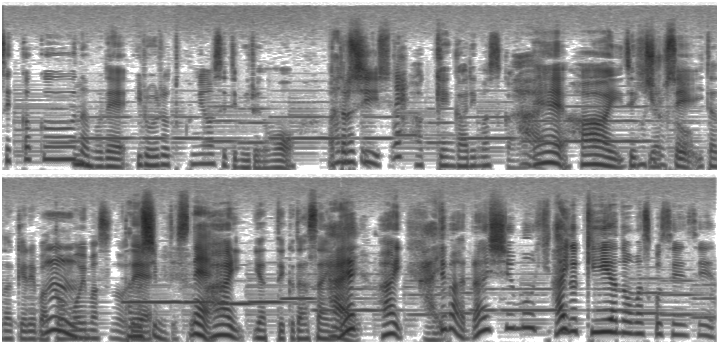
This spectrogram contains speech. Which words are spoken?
せっかくなので、いろいろと組み合わせてみるのも、新楽ししいいですね発見がありますからね。はい。ぜひやっていただければと思いますので。楽しみですね。はい。やってくださいね。はい。はいでは、来週も引き続き、あの、マスコ先生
